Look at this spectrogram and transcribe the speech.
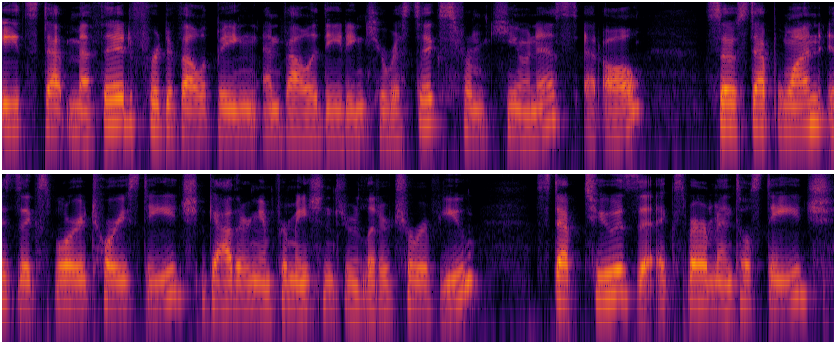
eight-step method for developing and validating heuristics from Quiñones et al. So step one is the exploratory stage, gathering information through literature review. Step two is the experimental stage,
